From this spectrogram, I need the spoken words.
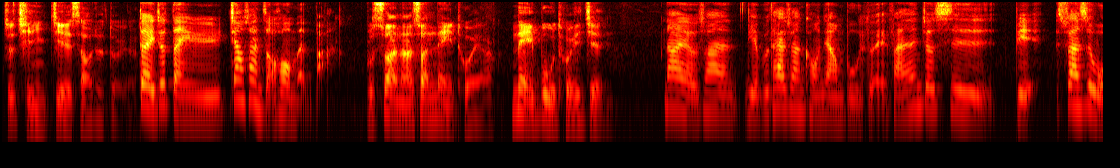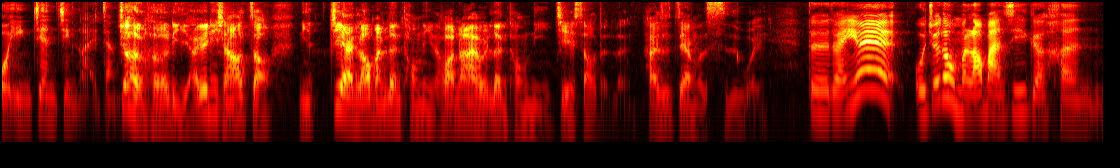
就请你介绍就对了。对，就等于这样算走后门吧？不算啊，算内推啊，内部推荐。那也算也不太算空降部队，反正就是。”别算是我引荐进来这样，就很合理啊。因为你想要找你，既然老板认同你的话，那还会认同你介绍的人，他也是这样的思维。对对对，因为我觉得我们老板是一个很，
